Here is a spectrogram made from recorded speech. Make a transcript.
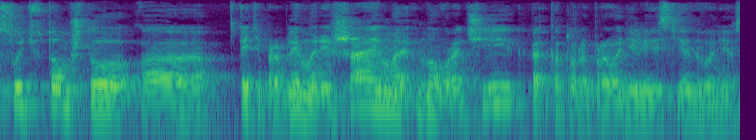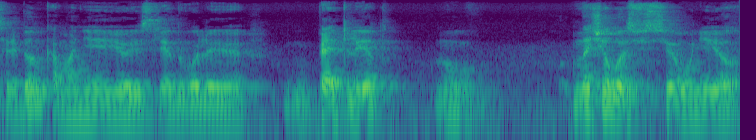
Суть в том, что э, эти проблемы решаемы, но врачи, которые проводили исследования с ребенком, они ее исследовали 5 лет, ну, Началось все у нее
